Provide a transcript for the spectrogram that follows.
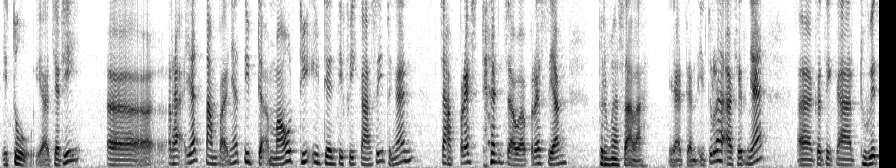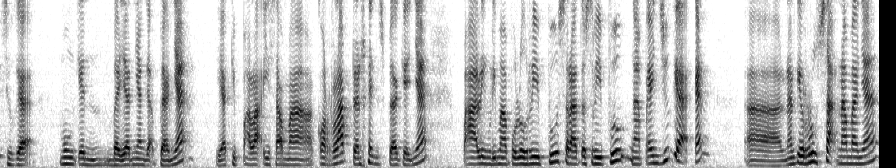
Itu ya. Jadi uh, rakyat tampaknya tidak mau diidentifikasi dengan capres dan cawapres yang bermasalah ya. Dan itulah akhirnya uh, ketika duit juga mungkin bayarnya nggak banyak ya dipalai sama korlap dan lain sebagainya paling 50 ribu 100 ribu ngapain juga kan? Uh, nanti rusak namanya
